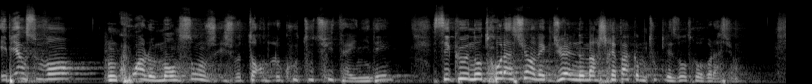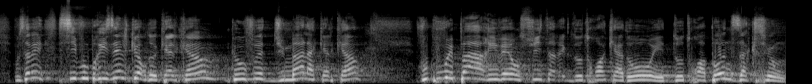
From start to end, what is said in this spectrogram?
Et bien souvent, on croit le mensonge, et je veux tordre le cou tout de suite à une idée, c'est que notre relation avec Dieu, elle ne marcherait pas comme toutes les autres relations. Vous savez, si vous brisez le cœur de quelqu'un, que vous faites du mal à quelqu'un, vous ne pouvez pas arriver ensuite avec deux, trois cadeaux et deux, trois bonnes actions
